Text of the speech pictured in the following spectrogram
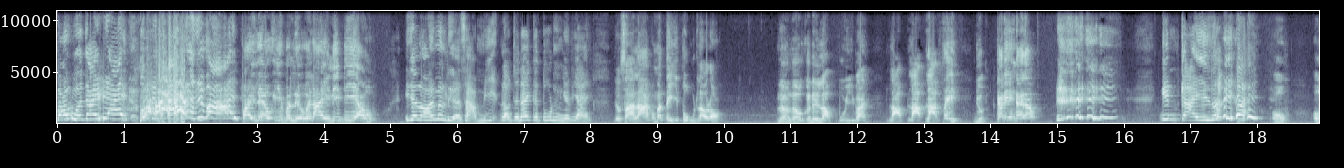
ปั๊มหัวใจพี่ไอพี่ไอไปเร็วอีกมันเหลือเวลาอีกนิดเดียว ไอ้จะรอให้มันเหลือสามวิเราจะได้กระตุ้นไงพี่ไอเดี๋ยวซาร่าก็มาตีตูดเราหรอก แล้วเราก็ได้หลับปุ๋ยไป หลับหลับหลับสิหยุดกระเด้งได้แล้ว กินไก่ซะพี่ไอโอ้โอ้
